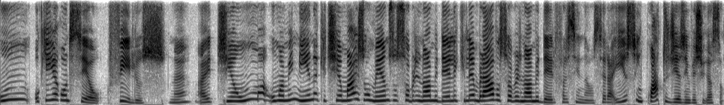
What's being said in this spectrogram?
um, o que, aconteceu? Filhos, né? Aí tinha uma, uma menina que tinha mais ou menos o sobrenome dele, que lembrava o sobrenome dele. Falei assim, não, será isso em quatro dias de investigação?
